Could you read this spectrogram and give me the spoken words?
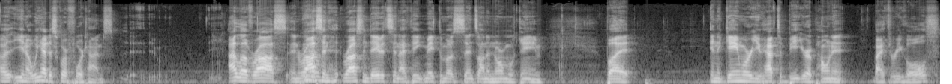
uh, you know, we had to score four times. I love Ross, and Ross Yeah. and Ross and Davidson, I think, make the most sense on a normal game, but in a game where you have to beat your opponent by three goals,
